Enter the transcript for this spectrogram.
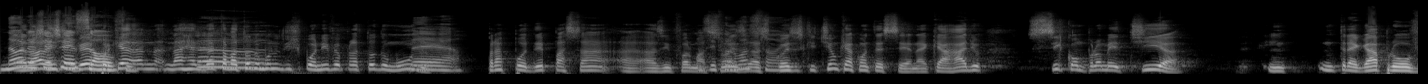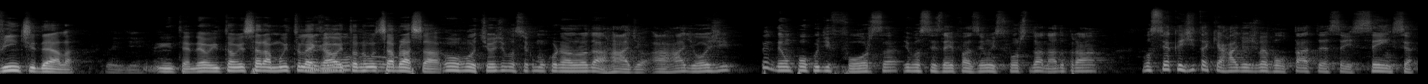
Na hora na a gente vê, resolve. porque na, na realidade estava todo mundo disponível para todo mundo É. para poder passar a- as informações, as, informações. coisas que tinham que acontecer, né? Que a rádio se comprometia em entregar para o ouvinte dela, Entendi. entendeu? Então isso era muito legal Mas e o- todo mundo o- se abraçava. Ô, Ruth, hoje você como coordenadora da rádio, a rádio hoje perdeu um pouco de força e vocês devem fazer um esforço danado para... Você acredita que a rádio hoje vai voltar a ter essa essência?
